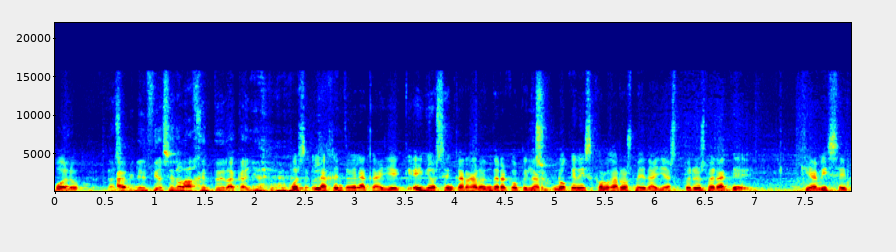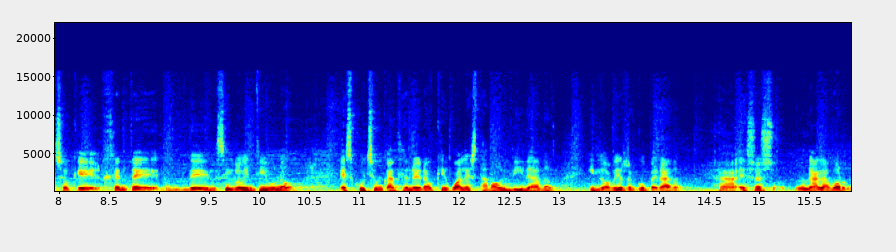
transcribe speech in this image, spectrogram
bueno, Las a- eminencias eran la gente de la calle. Pues la gente de la calle, ellos se encargaron de recopilar. No queréis colgaros medallas, pero es verdad que, que habéis hecho que gente del siglo XXI escuche un cancionero que igual estaba olvidado y lo habéis recuperado. Eso es una labor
